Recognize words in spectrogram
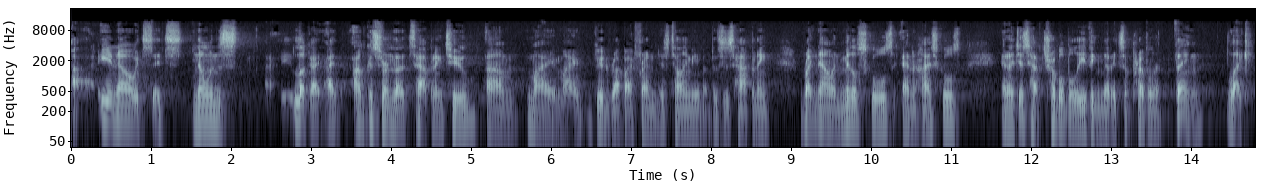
Uh, you know, it's it's no one's. Look, I, I I'm concerned that it's happening too. Um, my my good rabbi friend is telling me that this is happening right now in middle schools and in high schools, and I just have trouble believing that it's a prevalent thing. Like,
